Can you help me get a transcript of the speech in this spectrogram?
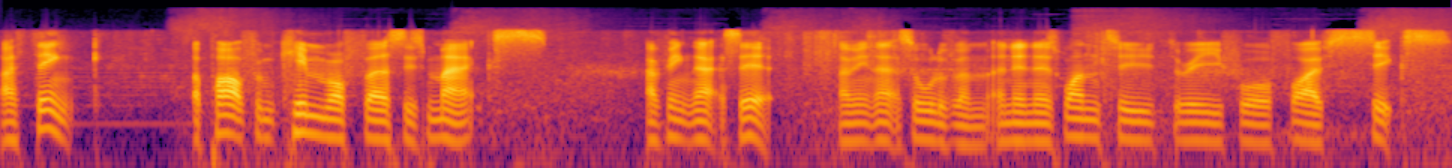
I think, apart from Kinroth versus Max, I think that's it. I think that's all of them. And then there's one, two, three, four, five, six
